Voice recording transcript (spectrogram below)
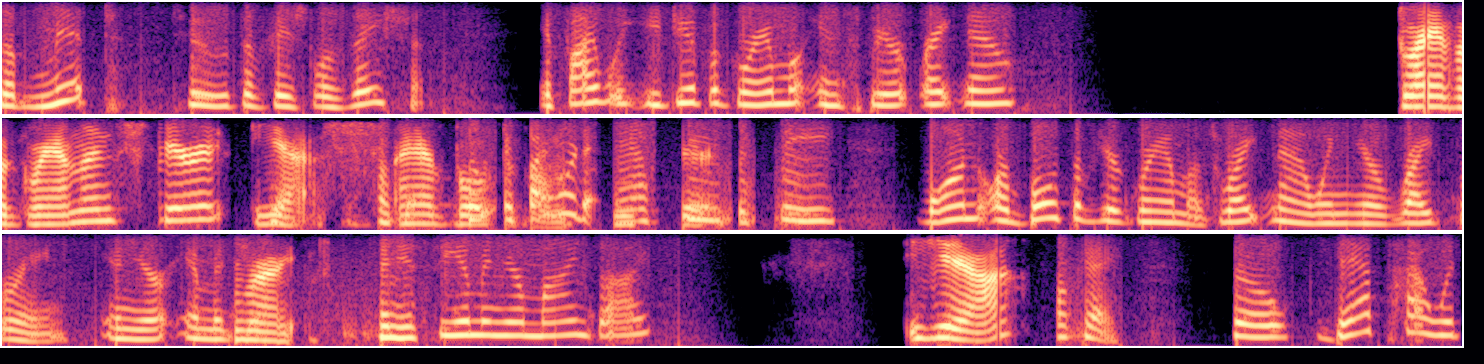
submit to the visualization. If I would, you do you have a grandma in spirit right now? Do I have a grandma in spirit? Yes. Okay. I have both. So if I were to ask you to see one or both of your grandmas right now in your right brain, in your image, Right. can you see them in your mind's eye? Yeah. Okay. So that's how it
